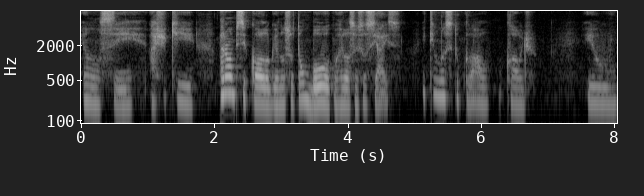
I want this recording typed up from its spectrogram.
Eu não sei. Acho que para uma psicóloga eu não sou tão boa com relações sociais. E tem o lance do Clau, o Cláudio. Eu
